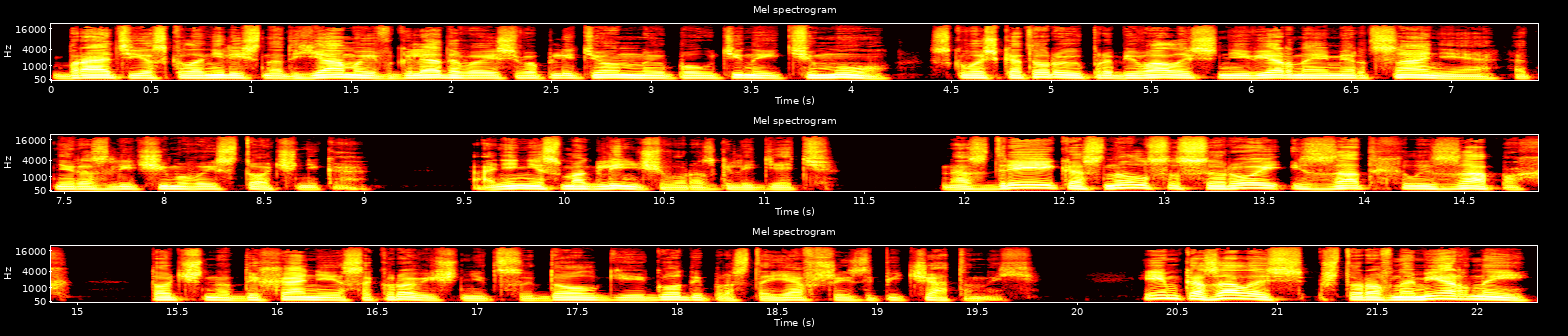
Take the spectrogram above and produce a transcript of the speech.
Братья склонились над ямой, вглядываясь в оплетенную паутиной тьму, сквозь которую пробивалось неверное мерцание от неразличимого источника. Они не смогли ничего разглядеть. Ноздрей коснулся сырой и затхлый запах, точно дыхание сокровищницы, долгие годы простоявшей запечатанной. Им казалось, что равномерный,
